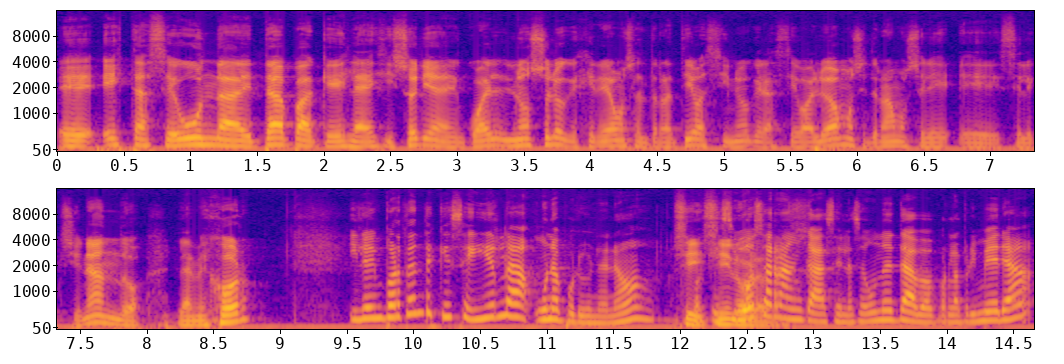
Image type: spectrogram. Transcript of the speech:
Eh, esta segunda etapa que es la decisoria en la cual no solo que generamos alternativas, sino que las evaluamos y terminamos eh, seleccionando la mejor. Y lo importante es que es seguirla una por una, ¿no? Sí, Porque si vos arrancás en la segunda etapa por la primera,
